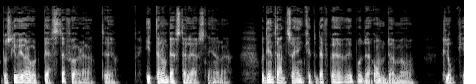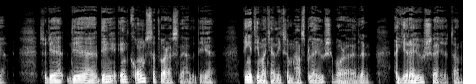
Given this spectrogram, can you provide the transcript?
Och då ska vi göra vårt bästa för att eh, hitta de bästa lösningarna. Och det är inte alls så enkelt och därför behöver vi både omdöme och klokhet. Så det, det, det är en konst att vara snäll. Det är, det är ingenting man kan liksom haspla ur sig bara eller agera ur sig utan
